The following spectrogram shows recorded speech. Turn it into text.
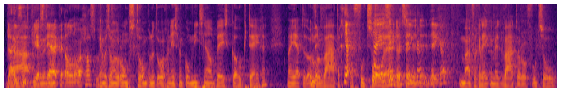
Duizend Ja, keer dan- sterker dan een orgasme. Ja, maar zo'n rondstrompelend organisme komt niet snel coke tegen. Maar je hebt het over Nee. water Ja. of voedsel. Nee, hè? zeker, dat zijn de- zeker, de- zeker. Maar vergeleken met water of voedsel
